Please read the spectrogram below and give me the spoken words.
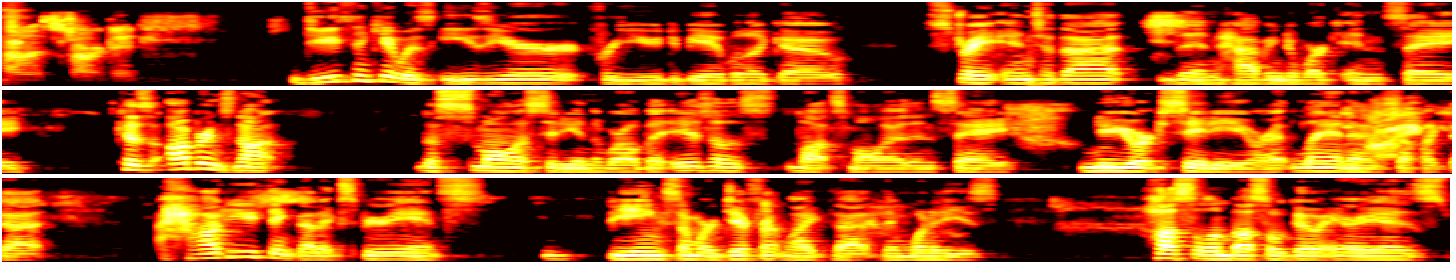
how it started. Do you think it was easier for you to be able to go? Straight into that than having to work in say because Auburn's not the smallest city in the world, but it is a lot smaller than say New York City or Atlanta and stuff like that. How do you think that experience being somewhere different like that than one of these hustle and bustle go areas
